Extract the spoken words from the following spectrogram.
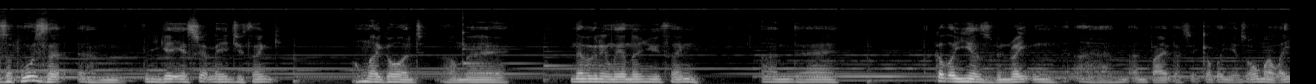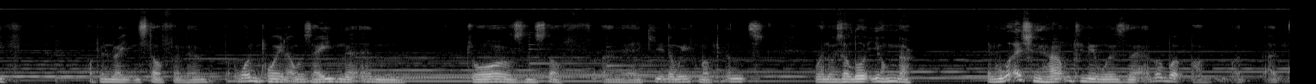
suppose that um, when you get to a certain age, you think, oh my god, I'm uh, never going to learn a new thing. And uh, for a couple of years, I've been writing, um, in fact, that's a couple of years, all my life, I've been writing stuff. And at one point, I was hiding it in drawers and stuff and uh, keeping away from my parents when I was a lot younger. And what actually happened to me was that, I'd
